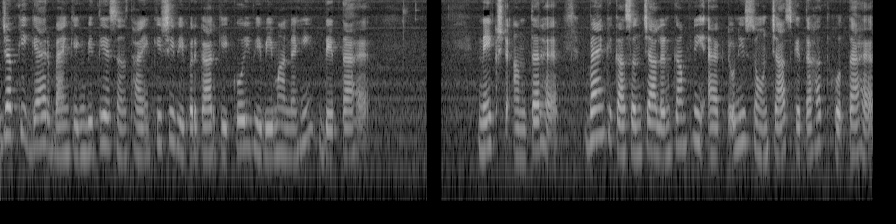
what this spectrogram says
जबकि गैर बैंकिंग वित्तीय संस्थाएँ किसी भी प्रकार की कोई भी बीमा नहीं देता है। नेक्स्ट अंतर है। बैंक का संचालन कंपनी एक्ट उन्नीस सौ उनचास के तहत होता है,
